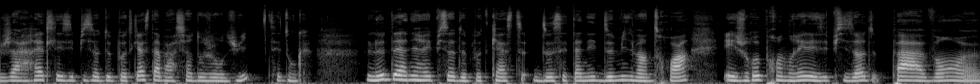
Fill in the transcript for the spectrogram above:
j'arrête les épisodes de podcast à partir d'aujourd'hui. C'est donc le dernier épisode de podcast de cette année 2023 et je reprendrai les épisodes pas avant euh,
